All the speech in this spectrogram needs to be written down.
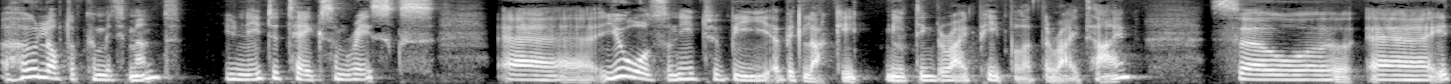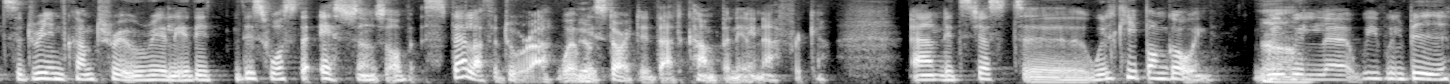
a whole lot of commitment. You need to take some risks. Uh, you also need to be a bit lucky, meeting the right people at the right time. So uh, it's a dream come true, really. This was the essence of Stella Futura when we started that company in Africa, and it's just uh, we'll keep on going. We will uh, we will be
